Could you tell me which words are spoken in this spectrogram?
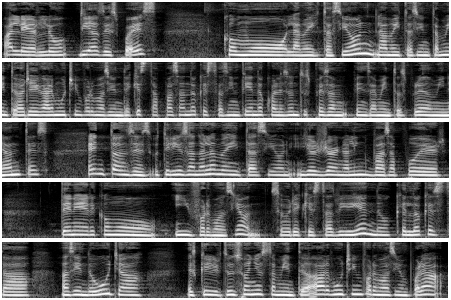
al leerlo días después como la meditación. La meditación también te va a llegar mucha información de qué está pasando, qué estás sintiendo, cuáles son tus pensamientos predominantes. Entonces, utilizando la meditación y el journaling vas a poder tener como información sobre qué estás viviendo, qué es lo que está haciendo bulla. Escribir tus sueños también te va a dar mucha información para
